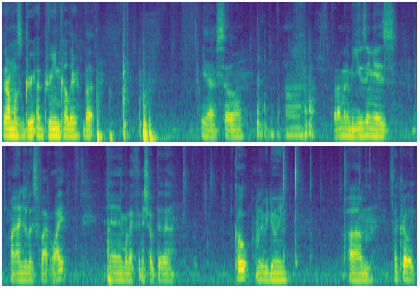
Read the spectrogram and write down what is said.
They're almost a green color, but yeah, so what I'm gonna be using is my Angelus Flat White. And when I finish up the coat, I'm gonna be doing um, acrylic,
